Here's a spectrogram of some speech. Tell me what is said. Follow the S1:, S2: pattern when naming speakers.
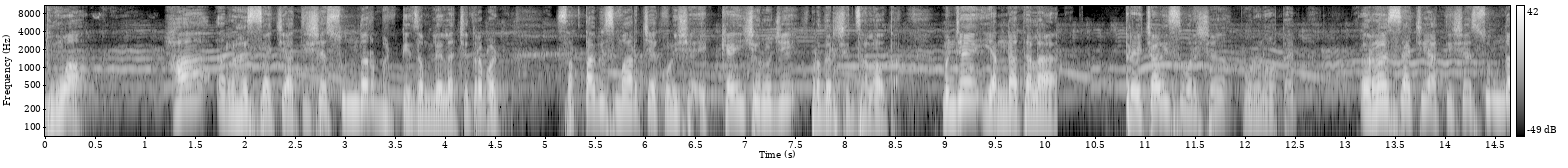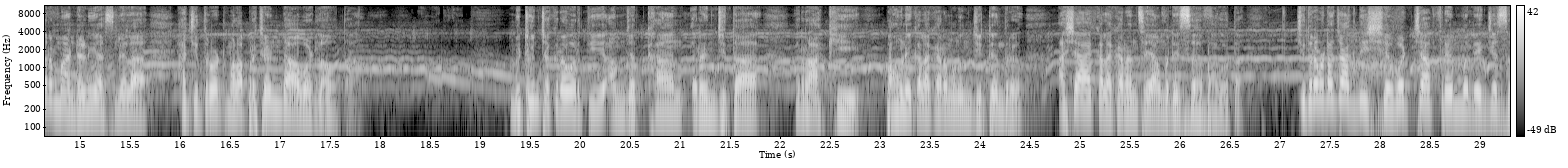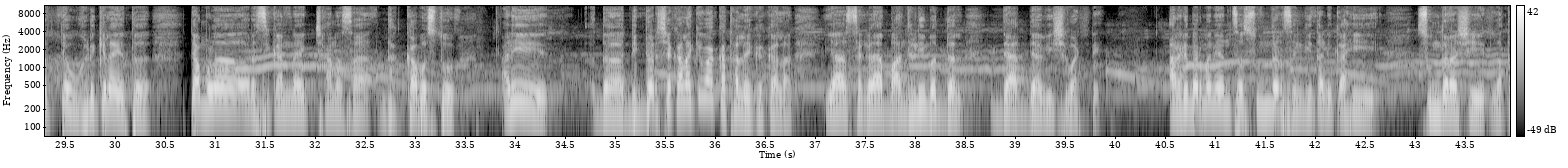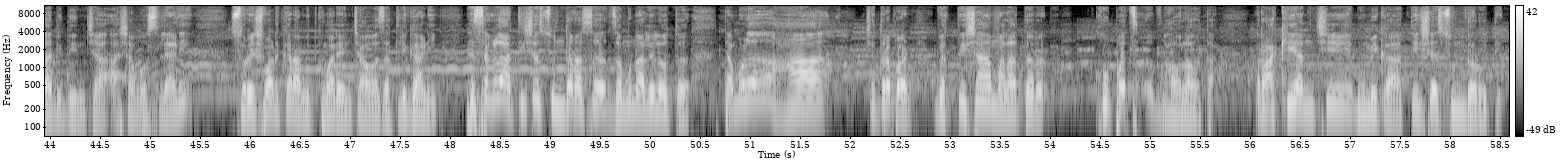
S1: धुवा हा रहस्याची अतिशय सुंदर भट्टी जमलेला चित्रपट सत्तावीस मार्च एकोणीसशे एक्क्याऐंशी रोजी प्रदर्शित झाला होता. म्हणजे यंदा त्याला त्रेचाळीस वर्ष पूर्ण होत आहेत. रहस्याची अतिशय सुंदर मांडणी असलेला हा चित्रपट मला प्रचंड आवडला होता. मिथुन चक्रवर्ती अमजद खान रंजिता राखी पाहुणे कलाकार म्हणून जितेंद्र अशा कलाकारांचा यामध्ये सहभाग होता. चित्रपटाच्या अगदी शेवटच्या फ्रेममध्ये जे सत्य उघडकीला येतं त्यामुळं रसिकांना एक छान असा धक्का बसतो. आणि द दिग्दर्शकाला किंवा कथालेखकाला या सगळ्या बांधणीबद्दल द्यात द्यावीशी वाटते. आर डी बर्मन यांचं सुंदर संगीत आणि काही सुंदर अशी लता दिदींच्या आशा भोसले आणि सुरेश वाडकर अमित कुमार यांच्या आवाजातली गाणी हे सगळं अतिशय सुंदर असं जमून आलेलं होतं. त्यामुळं हा चित्रपट व्यक्तिशः मला तर खूपच भावला होता. राखी यांची भूमिका अतिशय सुंदर होती.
